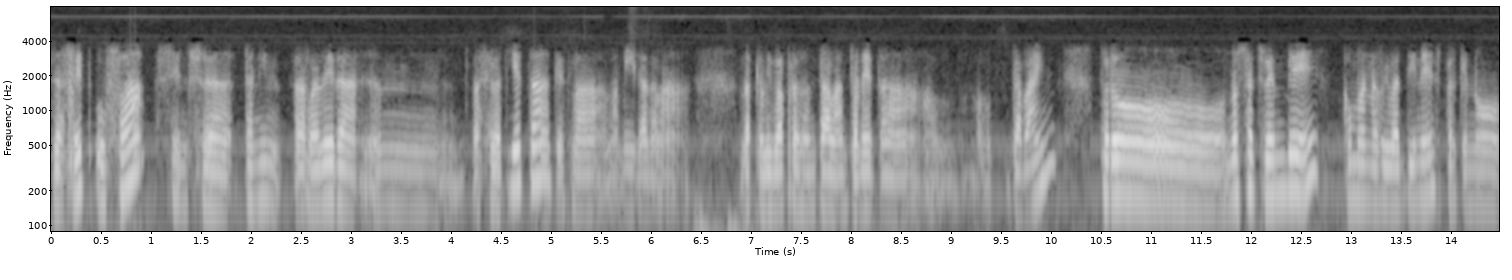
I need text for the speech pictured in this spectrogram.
de fet ho fa sense tenint a darrere la seva tieta, que és l'amiga la, de la, la que li va presentar l'Antoneta al, al Gavany, però no saps ben bé com han arribat diners perquè no,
